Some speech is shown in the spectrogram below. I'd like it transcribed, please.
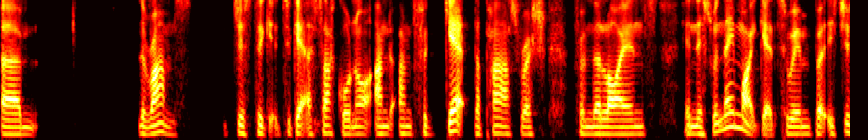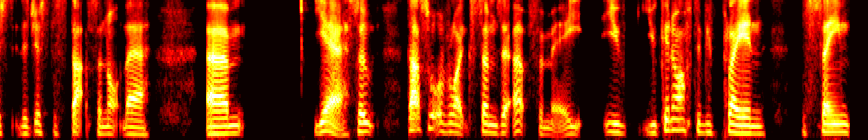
um, the Rams just to get to get a sack or not, and and forget the pass rush from the Lions in this one. They might get to him, but it's just they're just the stats are not there. Um, yeah, so that sort of like sums it up for me. You you're gonna have to be playing the same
